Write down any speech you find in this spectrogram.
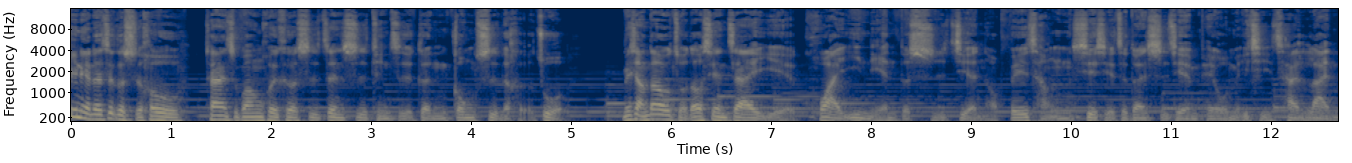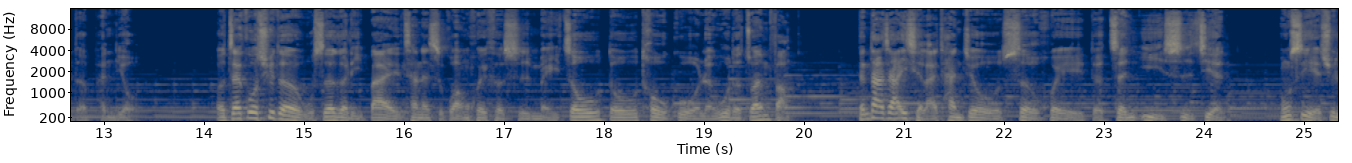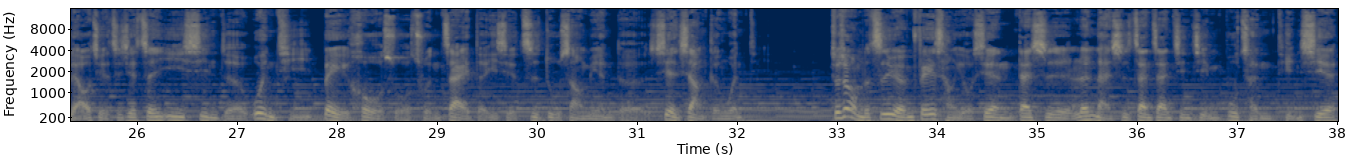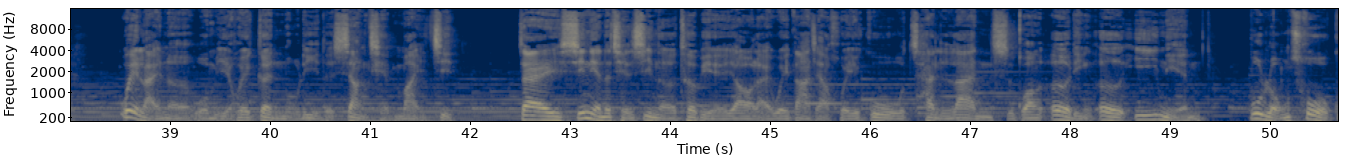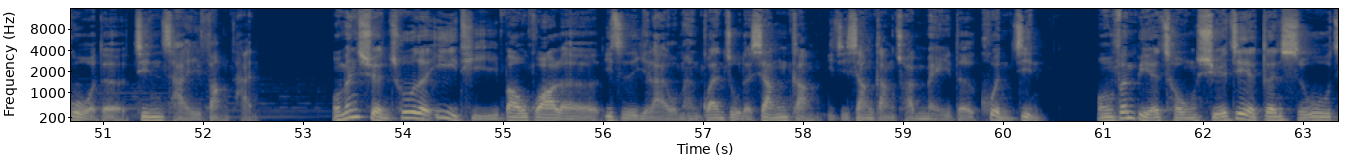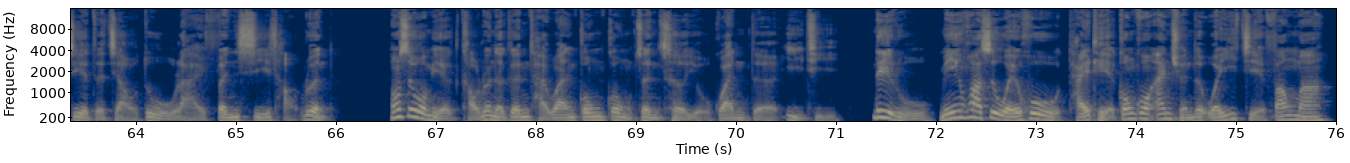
去年的这个时候，灿烂时光会客室正式停止跟公视的合作。没想到走到现在也快一年的时间哦，非常谢谢这段时间陪我们一起灿烂的朋友。而在过去的五十二个礼拜，灿烂时光会客室每周都透过人物的专访，跟大家一起来探究社会的争议事件。同时也去了解这些争议性的问题背后所存在的一些制度上面的现象跟问题。就算我们的资源非常有限，但是仍然是战战兢兢，不曾停歇。未来呢，我们也会更努力的向前迈进。在新年的前夕呢，特别要来为大家回顾灿烂时光二零二一年不容错过的精彩访谈。我们选出的议题包括了一直以来我们很关注的香港以及香港传媒的困境。我们分别从学界跟实务界的角度来分析讨论，同时我们也讨论了跟台湾公共政策有关的议题，例如民营化是维护台铁公共安全的唯一解方吗？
